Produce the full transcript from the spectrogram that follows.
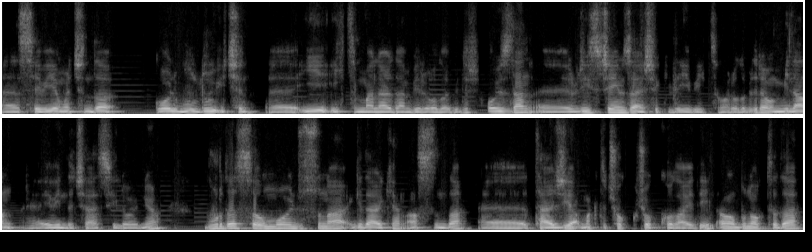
e, seviye maçında gol bulduğu için e, iyi ihtimallerden biri olabilir. O yüzden e, Reece James aynı şekilde iyi bir ihtimal olabilir ama Milan e, evinde Chelsea ile oynuyor. Burada savunma oyuncusuna giderken aslında e, tercih yapmak da çok çok kolay değil. Ama bu noktada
